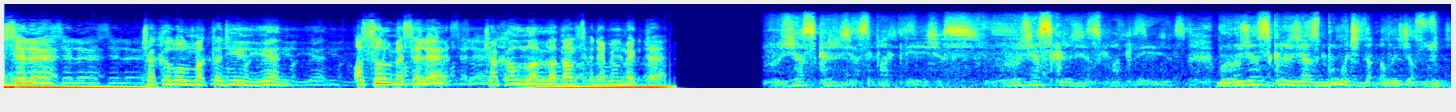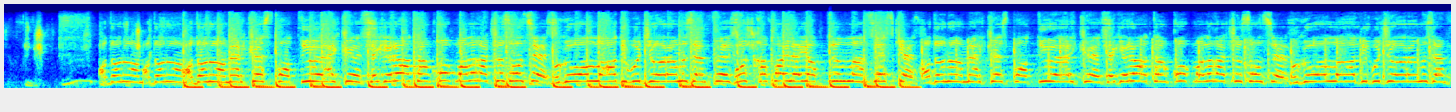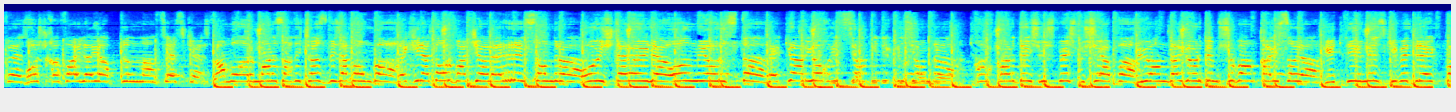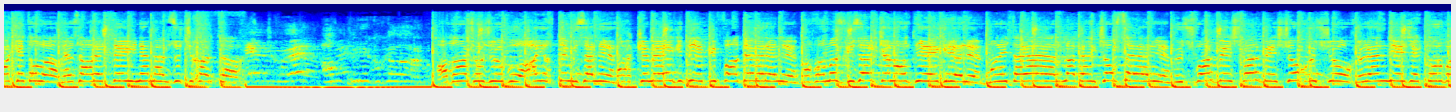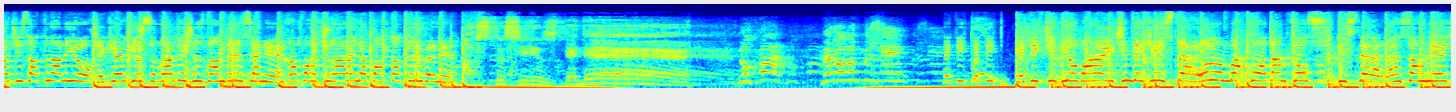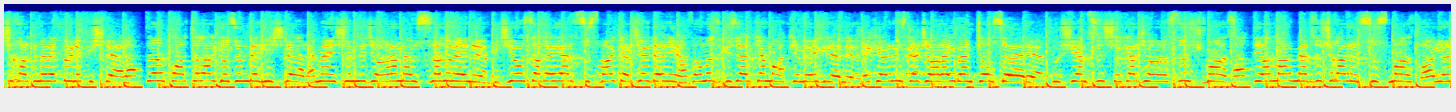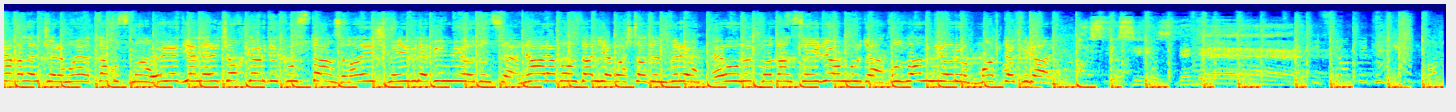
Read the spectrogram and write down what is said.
Mesele çakal olmakta değil yeğen. Asıl mesele çakallarla dans edebilmekte. Vuracağız kıracağız patlayacağız. Vuracağız kıracağız patlayacağız. Vuracağız kıracağız bu maçı da alacağız. Adana, Adana, Adana merkez patlıyor herkes Şekeri atan kopmalı kaçıyor son ses Bugü valla hadi bu ciğaramız Merkez patlıyor herkes. Şekeri atan kopmalı kaçıyor son ses. Bugü valla hadi bu ciğaramız enfes. Boş kafayla yaptın lan ses kes. Ramo armanız hadi çöz bize bomba. Tekine torbacı veririz sonra. O işler öyle olmuyor usta. Tekrar yok isyan gidik vizyonda. Kalk kardeş üç beş bir şey yapar Rüyamda gördüm şu bankayı soya. Gittiğimiz gibi direkt paket ola. Nezarette yine mevzu çıkarta. Adana çocuğu bu ayıktın güzeli Mahkemeye gidip ifade verelim. Kafamız güzelken adliye girelim. Manitaya ben çok severim. 3 var 5 var 5 yok 3 yok. Gören diyecek torbacı satın alıyor. Şeker diyorsun kardeş hızlandırır seni. Bir kapak cigarayla patlatır beni. Hastasıyız dede. Lokman. Tetik tetik tetikçi diyor bana içimdeki hisler. Oğlum bak bu adam çok disler Ben sahneye çıkardım evet böyle fişler Yaptığım parçalar gözümde hiçler Hemen şimdi cigara mevzusuna dönelim. İçiyorsak eğer susmayı tercih edelim. Kafamız güzelken mahkemeye girelim. Şekerin üstüne cigarayı ben çok severim. Kuş yemsiz şeker cigarası uçmaz. Patlayanlar mevzu çıkarır susmaz. Vay ne kadar kerim hayatta kusmam. Öyle diyenleri çok gördük bile sen Ne ara bonzaiye başladın bre E unutmadan söylüyorum buradan. Kullanmıyorum madde filan. Hastasıyız dede.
